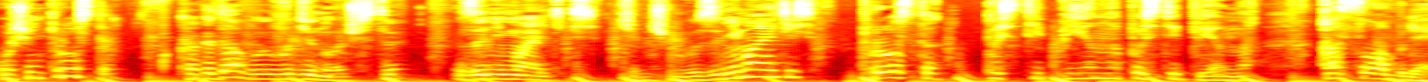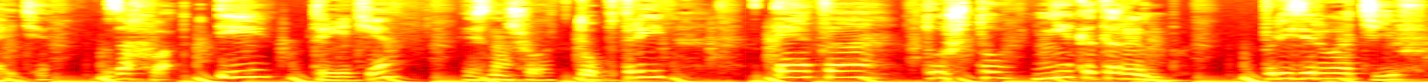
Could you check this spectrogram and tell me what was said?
Очень просто. Когда вы в одиночестве занимаетесь тем, чем вы занимаетесь, просто постепенно-постепенно ослабляйте захват. И третье из нашего топ-3 это то, что некоторым презерватив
